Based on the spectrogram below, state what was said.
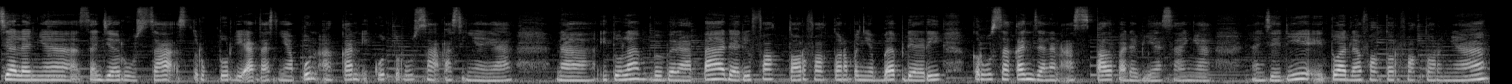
jalannya saja rusak, struktur di atasnya pun akan ikut rusak pastinya ya. Nah, itulah beberapa dari faktor-faktor penyebab dari kerusakan jalan aspal pada biasanya. Nah, jadi itu adalah faktor-faktornya.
